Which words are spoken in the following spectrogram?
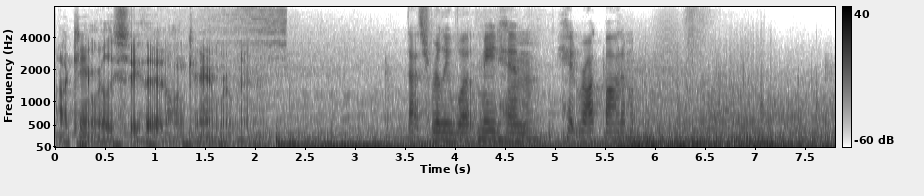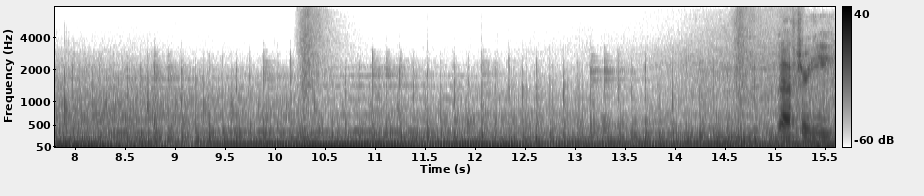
I can't really say that on camera, man. That's really what made him hit rock bottom. After he,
